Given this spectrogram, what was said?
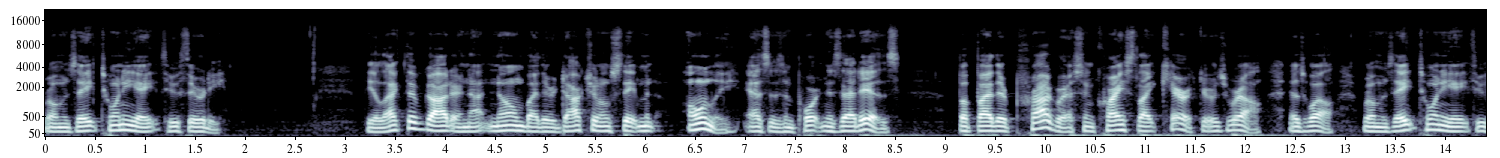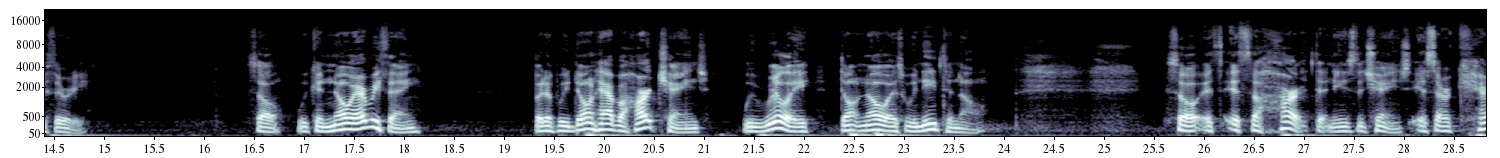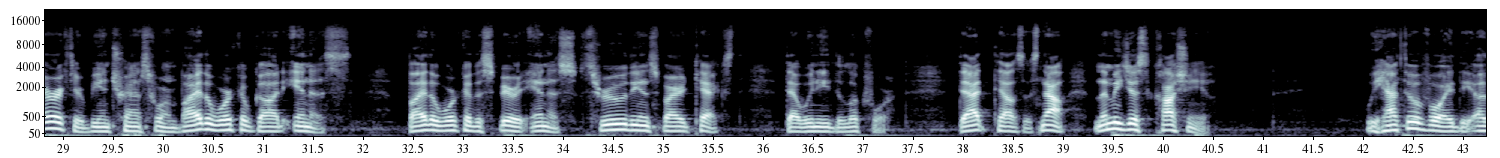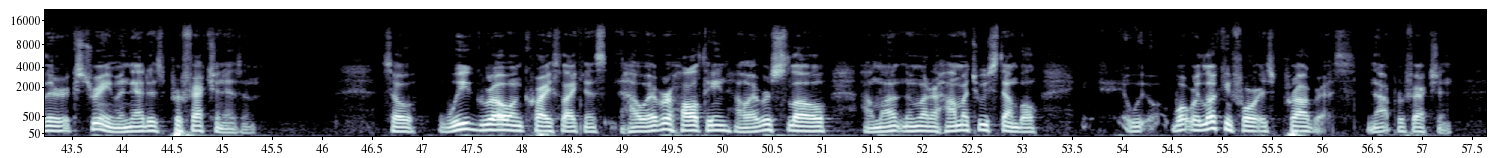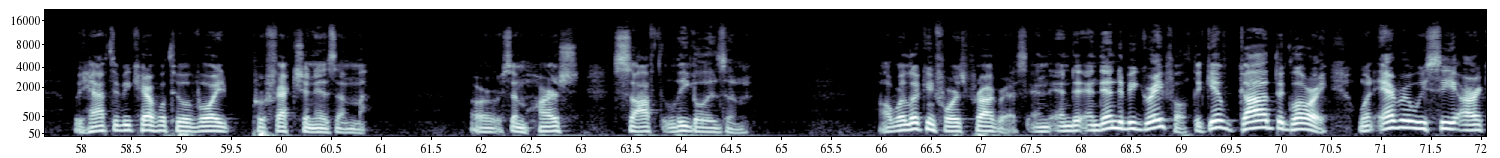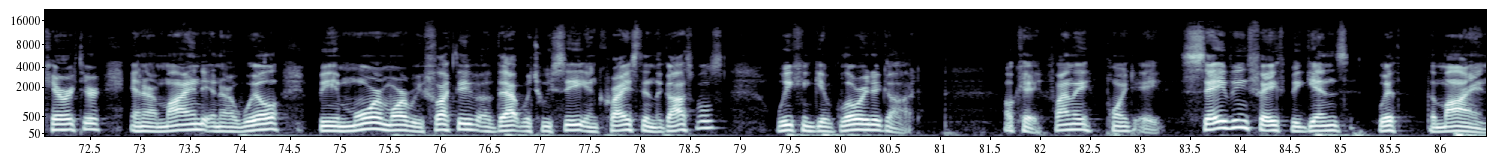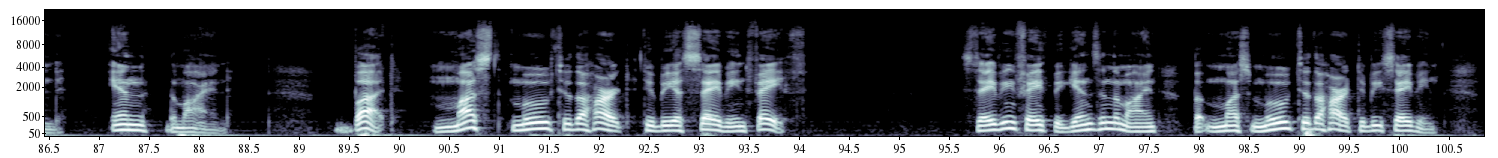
Romans 8:28 through 30. The elect of God are not known by their doctrinal statement only, as important as that is, but by their progress in Christ like character as well, as well. Romans 8 28 through 30. So we can know everything, but if we don't have a heart change, we really don't know as we need to know. So it's it's the heart that needs to change. It's our character being transformed by the work of God in us, by the work of the Spirit in us through the inspired text that we need to look for. That tells us. Now, let me just caution you. We have to avoid the other extreme, and that is perfectionism. So we grow in Christ likeness, however halting, however slow, no matter how much we stumble, we, what we're looking for is progress, not perfection. We have to be careful to avoid perfectionism or some harsh, soft legalism. All we're looking for is progress, and, and, and then to be grateful, to give God the glory. Whenever we see our character and our mind and our will being more and more reflective of that which we see in Christ in the Gospels, we can give glory to God. Okay, finally, point eight. Saving faith begins with the mind, in the mind, but must move to the heart to be a saving faith. Saving faith begins in the mind, but must move to the heart to be saving.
